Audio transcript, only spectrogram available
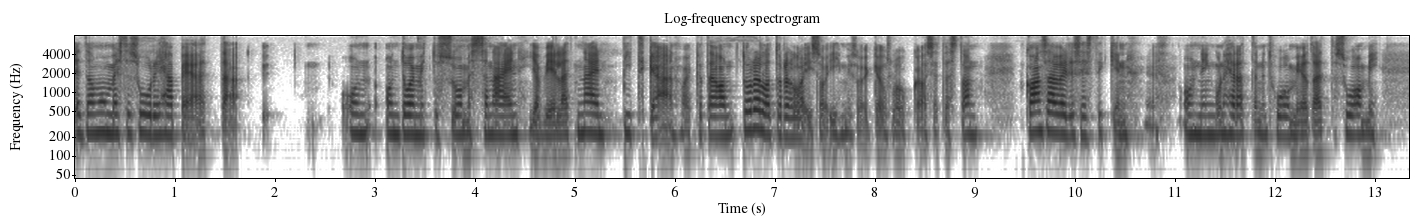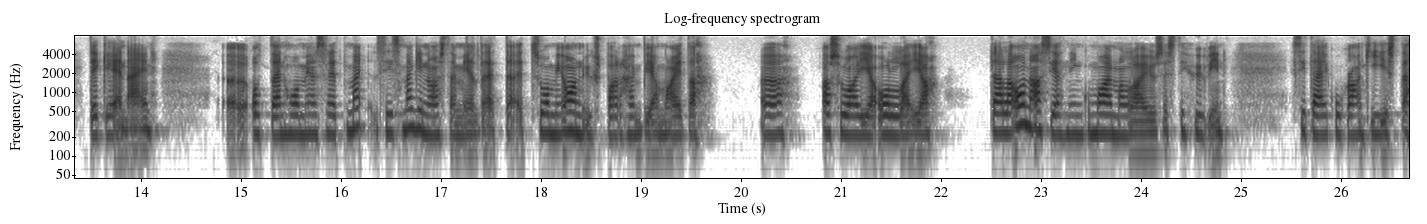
että on mun mielestä suuri häpeä, että on, on toimittu Suomessa näin ja vielä että näin pitkään, vaikka tämä on todella todella iso ihmisoikeusloukkaus ja tästä on kansainvälisestikin on niin kuin herättänyt huomiota, että Suomi tekee näin. Ottaen huomioon sen, että mä, siis mäkin olen sitä mieltä, että, että Suomi on yksi parhaimpia maita ö, asua ja olla ja täällä on asiat niin kuin maailmanlaajuisesti hyvin sitä ei kukaan kiistä.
